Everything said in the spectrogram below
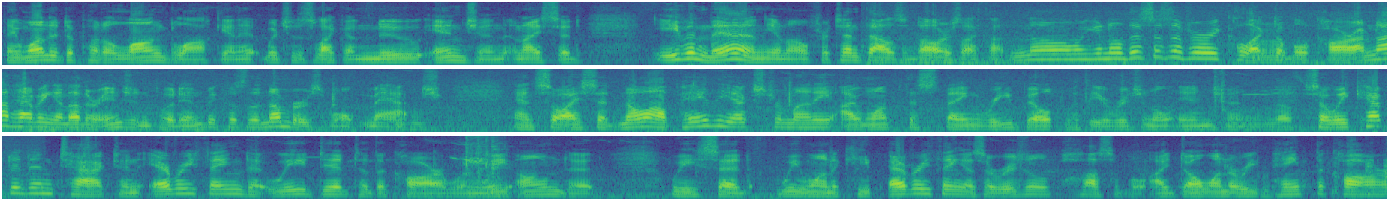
They wanted to put a long block in it, which is like a new engine, and I said, even then, you know, for ten thousand dollars, I thought, no, you know, this is a very collectible mm. car. I'm not having another engine put in because the numbers won't mm-hmm. match. And so I said, no, I'll pay the extra money. I want this thing rebuilt with the original engine. Mm, that's- So we kept it intact, and everything that we did to the car when we owned it, we said we want to keep everything as original as possible. I don't want to mm-hmm. repaint the car.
